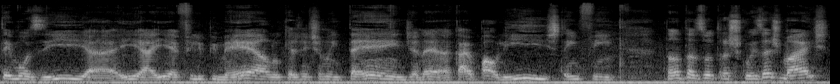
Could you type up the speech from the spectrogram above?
teimosia, e aí é Felipe Melo, que a gente não entende, né? Caio Paulista, enfim, tantas outras coisas mais.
